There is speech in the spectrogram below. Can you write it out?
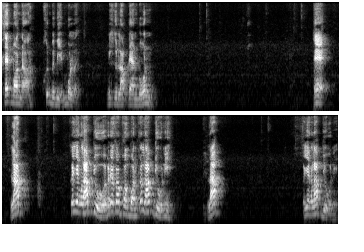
เซตบอลเหรอขึ้นไปบีบข้างบนเลย นี่คือรับแดนบนเนี่ยรับ ก็ยังรับอยู่ไม่ได้ครอบครองบอลก็รับอยู่นี่ รับ ก็ยังรับอยู่นี่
